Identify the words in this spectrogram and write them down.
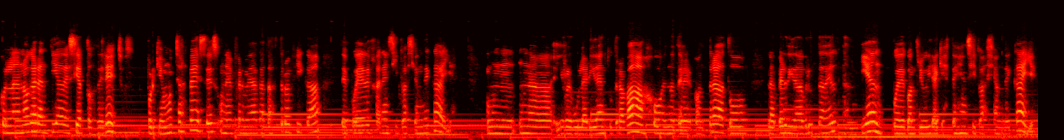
con la no garantía de ciertos derechos, porque muchas veces una enfermedad catastrófica te puede dejar en situación de calle. una irregularidad en tu trabajo, el no tener contrato, la pérdida bruta de él también puede contribuir a que estés en situación de calle.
